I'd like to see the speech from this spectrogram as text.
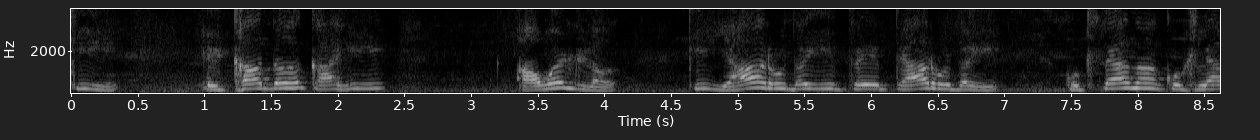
की एखादं काही आवडलं की या हृदयीचे त्या हृदयी कुठल्या ना कुठल्या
